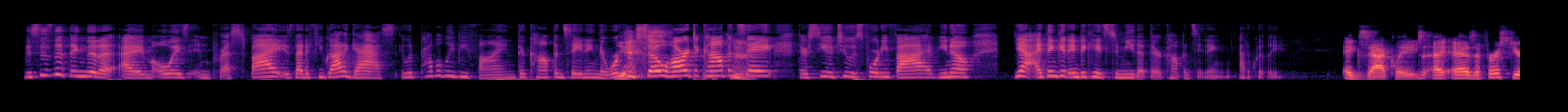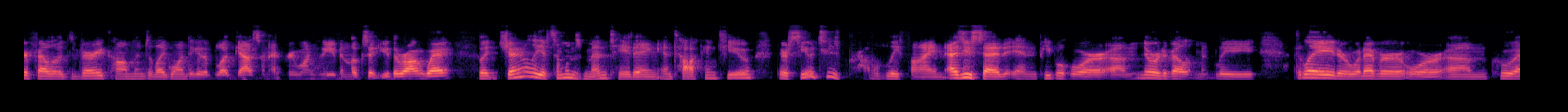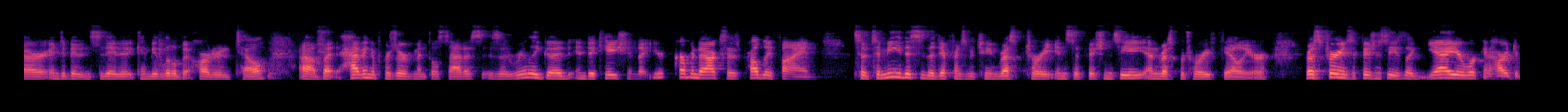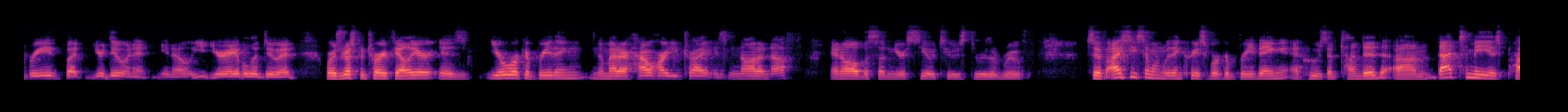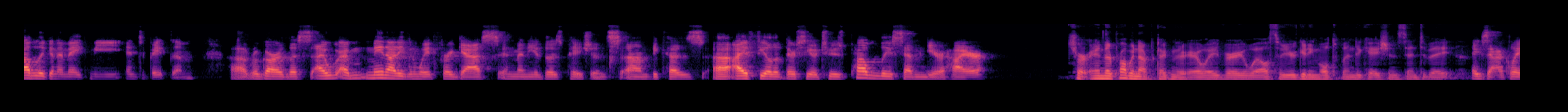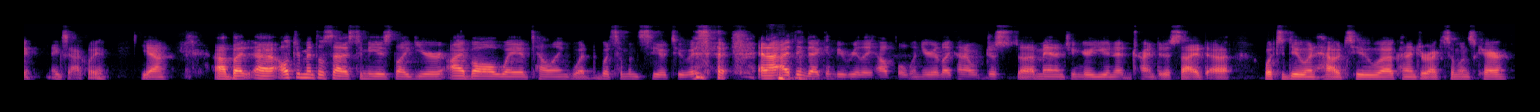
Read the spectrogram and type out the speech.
This is the thing that I'm always impressed by is that if you got a gas, it would probably be fine. They're compensating. They're working yes. so hard to compensate. Their CO2 is 45, you know? Yeah, I think it indicates to me that they're compensating adequately. Exactly. As a first year fellow, it's very common to like want to get a blood gas on everyone who even looks at you the wrong way. But generally, if someone's mentating and talking to you, their CO2 is probably fine. As you said, in people who are um, neurodevelopmentally delayed or whatever, or um, who are intubated and sedated, it can be a little bit harder to tell. Uh, but having a preserved mental status is a really good indication that your carbon dioxide is probably fine. So to me, this is the difference between respiratory insufficiency and respiratory failure. Respiratory insufficiency is like, yeah, you're working hard to breathe, but you're doing it. You know, you're able to do it. Whereas respiratory failure is your work of breathing, no matter how hard you try, is not enough, and all of a sudden your CO2 is through the roof. So if I see someone with increased work of breathing who's obtunded, um, that to me is probably going to make me intubate them. Uh, regardless, I, I, may not even wait for a gas in many of those patients um, because uh, I feel that their CO2 is probably 70 or higher. Sure, and they're probably not protecting their airway very well, so you're getting multiple indications to intubate. Exactly, exactly. Yeah, uh, but uh, altered mental status to me is like your eyeball way of telling what what someone's CO two is, and I, I, think that can be really helpful when you're like kind of just uh, managing your unit and trying to decide uh, what to do and how to uh, kind of direct someone's care.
